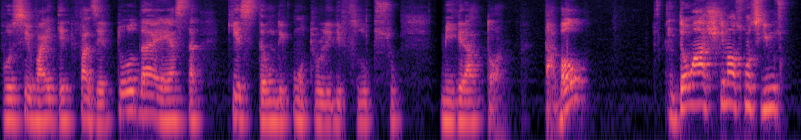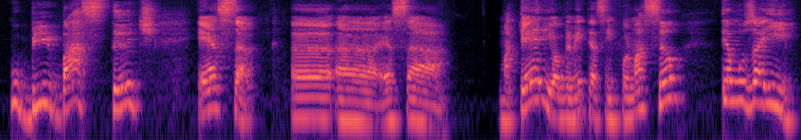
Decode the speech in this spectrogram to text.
você vai ter que fazer toda esta questão de controle de fluxo migratório, tá bom? Então acho que nós conseguimos cobrir bastante essa uh, uh, essa matéria e obviamente essa informação. Temos aí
